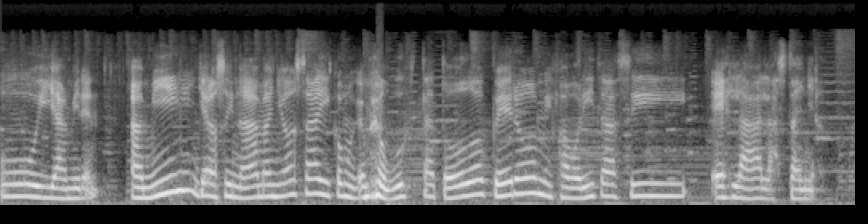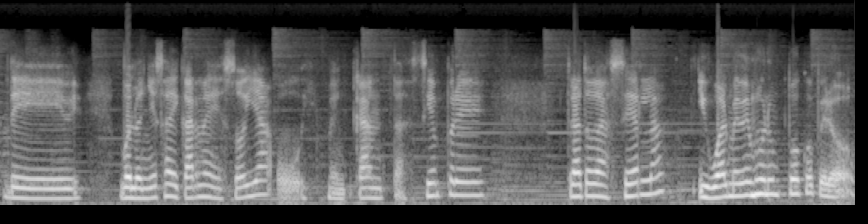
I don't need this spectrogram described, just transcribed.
Uy, ya miren, a mí yo no soy nada mañosa y como que me gusta todo, pero mi favorita sí es la lasaña de boloñesa de carne de soya. Uy, me encanta. Siempre trato de hacerla. Igual me demoro un poco, pero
